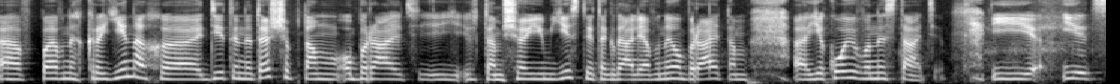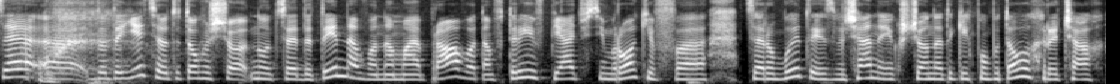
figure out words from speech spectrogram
е, в певних країнах е, діти не те, щоб там обирають там, що їм їсти і так далі, а вони обирають там, якої вони статі. І, і це е, додається до того, що ну, це дитина, вона має право там в 3, в 5, в 7 років е, це робити. І, звичайно, якщо на таких побутових речах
